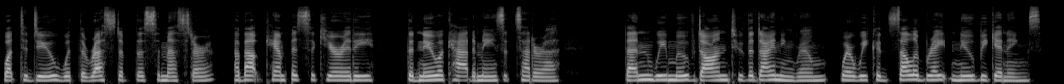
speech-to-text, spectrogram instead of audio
what to do with the rest of the semester, about campus security, the new academies, etc. Then we moved on to the dining room where we could celebrate new beginnings.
